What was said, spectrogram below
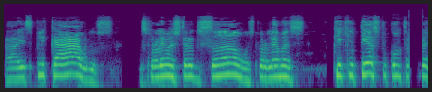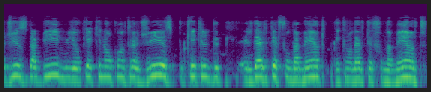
a, a explicar os, os problemas de tradução, os problemas, o que, que o texto contradiz da Bíblia, o que, que não contradiz, por que, que ele, ele deve ter fundamento, por que, que não deve ter fundamento.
